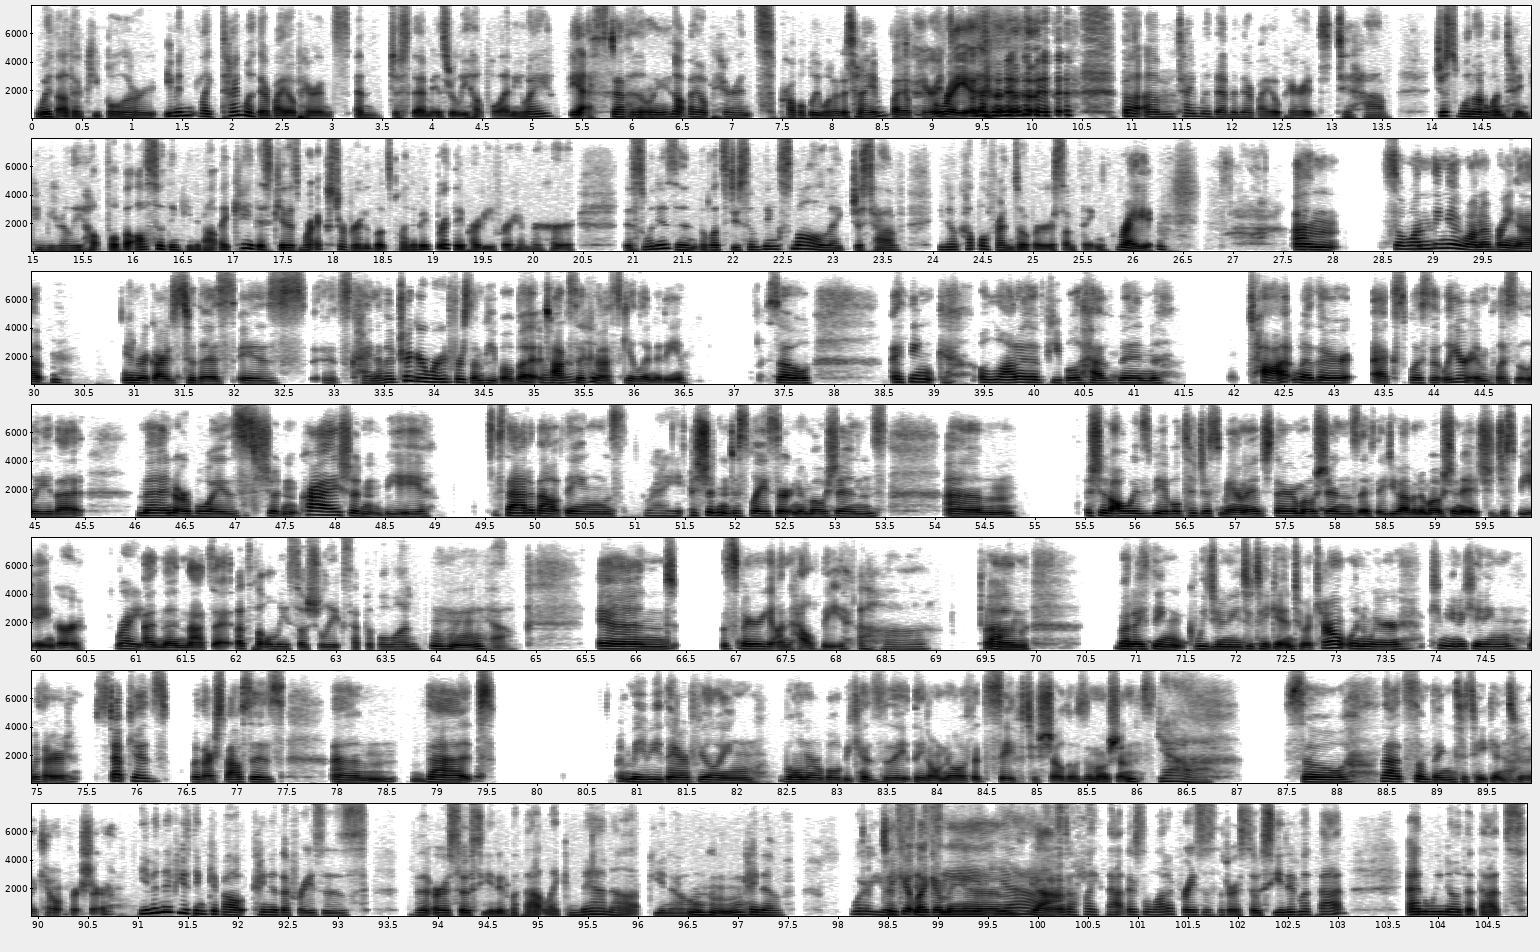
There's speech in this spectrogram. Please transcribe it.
with other people or even like time with their bio parents and just them is really helpful anyway. Yes, Um, definitely. not bio parents, probably one at a time, bio parent. Right. But, but um, time with them and their bio parent to have just one on one time can be really helpful. But also thinking about, like, hey, this kid is more extroverted. Let's plan a big birthday party for him or her. This one isn't, but let's do something small, like just have, you know, a couple friends over or something. Right. Um, so one thing I want to bring up in regards to this is it's kind of a trigger word for some people, but Uh-huh. toxic masculinity. So I think a lot of people have been taught, whether explicitly or implicitly, that men or boys shouldn't cry, shouldn't be sad about things, Right. shouldn't display certain emotions. Um, should always be able to just manage their emotions. If they do have an emotion, it should just be anger, Right. and then that's it. That's the only socially acceptable one. Mm-hmm. Yeah. And it's very unhealthy. Uh huh. Um, but I think we do need to take it into account when we're communicating with our stepkids, with our spouses, um, that maybe they're feeling vulnerable because they, they don't know if it's safe to show those emotions. Yeah. So that's something to take into account for sure. Even if you think about kind of the phrases that are associated with that, like man up, you know, hmm kind of what are you? Take it like a man, Yeah, yeah. stuff like that. There's a lot of phrases that are associated with that, and we know that that's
